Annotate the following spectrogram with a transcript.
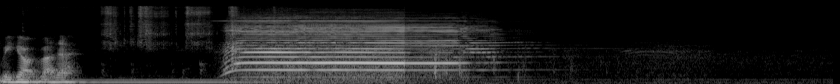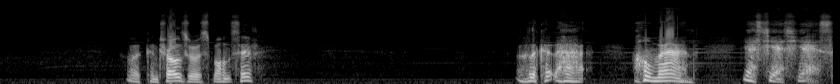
We got rudder. Well, the controls are responsive. Oh, look at that. Oh man. Yes, yes, yes.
